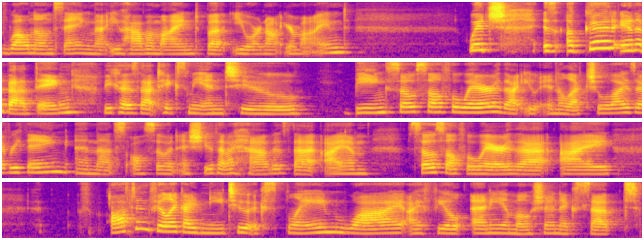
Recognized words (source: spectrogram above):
well known saying that you have a mind, but you are not your mind which is a good and a bad thing because that takes me into being so self aware that you intellectualize everything. And that's also an issue that I have is that I am so self aware that I often feel like I need to explain why I feel any emotion except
